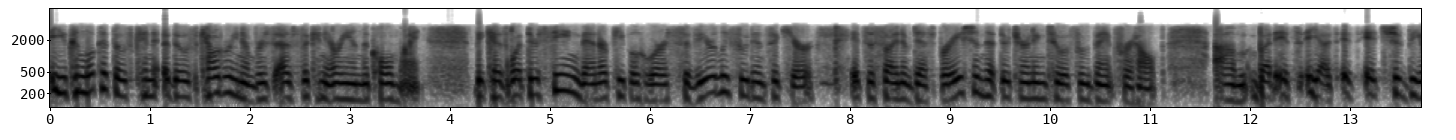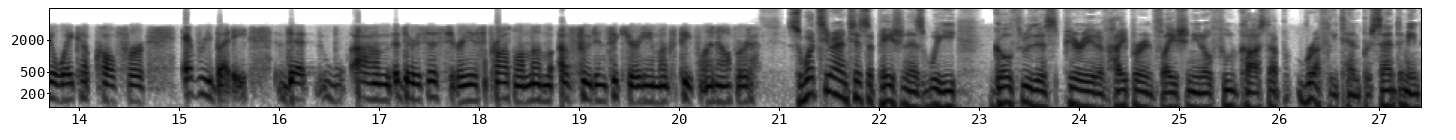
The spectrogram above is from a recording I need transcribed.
you can look at those those Calgary numbers as the canary in the coal mine, because what they're seeing then are people who are severely food insecure. It's a sign of desperation that they're turning to a food bank for help. Um, but it's yeah, it, it should be a wake up call for everybody that um, there's a serious problem of food insecurity amongst people in Alberta. So, what's your anticipation as we go through this period of hyperinflation? You know, food cost up roughly 10%. I mean,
